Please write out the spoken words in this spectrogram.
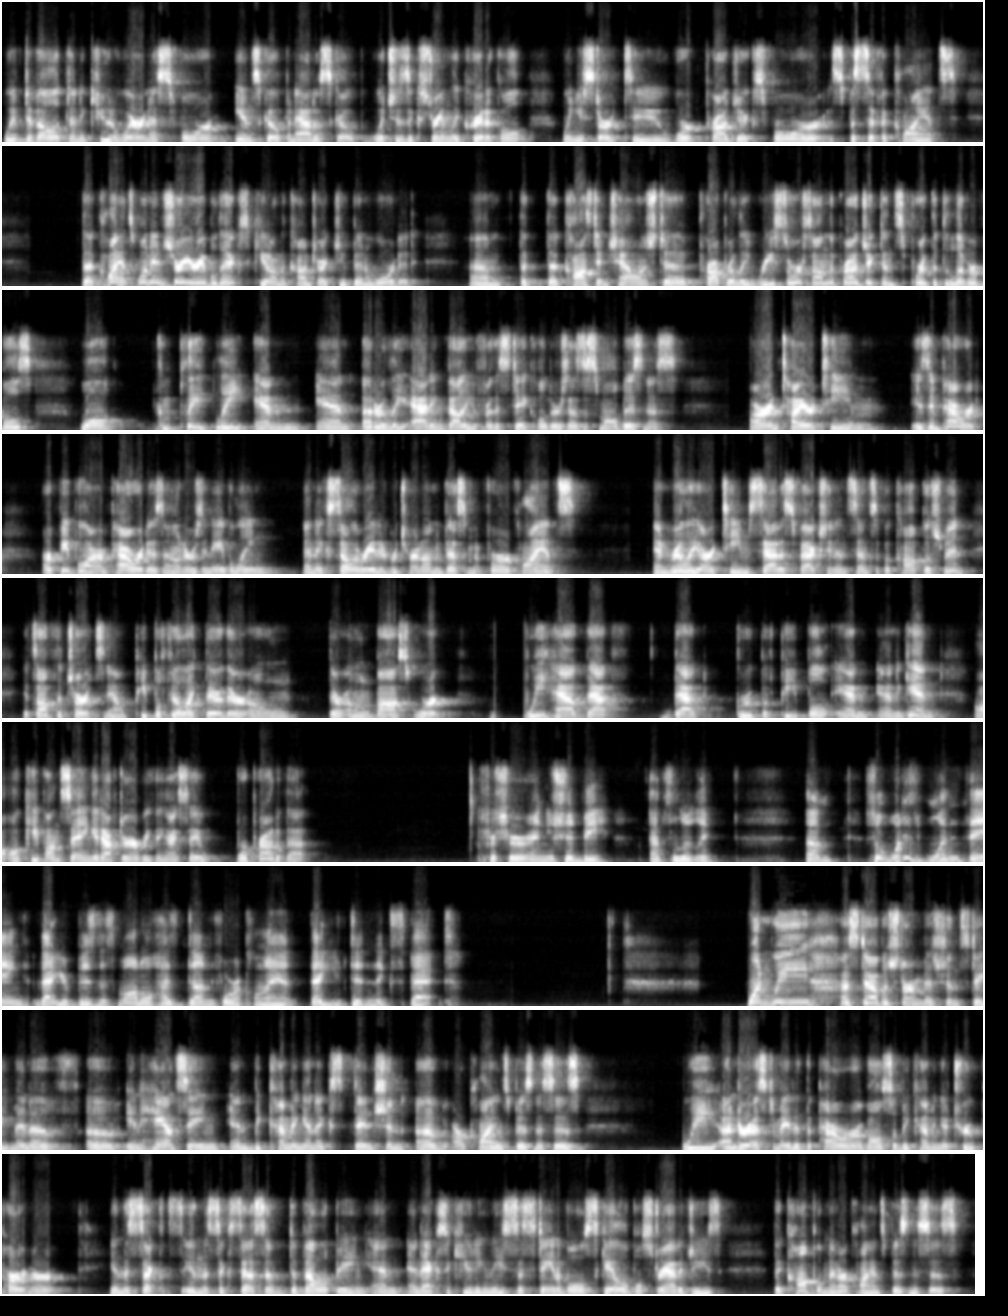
We've developed an acute awareness for in scope and out of scope, which is extremely critical when you start to work projects for specific clients. The clients want to ensure you're able to execute on the contract you've been awarded. Um, the, the constant challenge to properly resource on the project and support the deliverables while completely and and utterly adding value for the stakeholders as a small business. Our entire team is empowered. Our people are empowered as owners, enabling an accelerated return on investment for our clients and really our team's satisfaction and sense of accomplishment it's off the charts now people feel like they're their own their own boss we're we have that that group of people and and again I'll, I'll keep on saying it after everything i say. We're proud of that. For sure and you should be. Absolutely. Um, so what is one thing that your business model has done for a client that you didn't expect when we established our mission statement of, of enhancing and becoming an extension of our clients' businesses, we underestimated the power of also becoming a true partner in the sex, in the success of developing and, and executing these sustainable, scalable strategies that complement our clients' businesses.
